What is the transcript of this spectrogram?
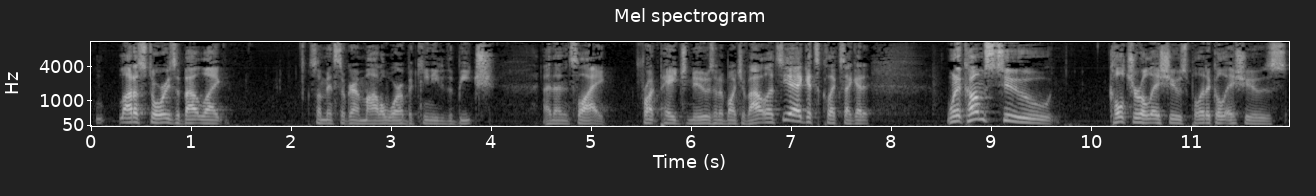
a lot of stories about like some Instagram model wore a bikini to the beach, and then it's like front page news and a bunch of outlets. Yeah, it gets clicks. I get it. When it comes to cultural issues, political issues.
